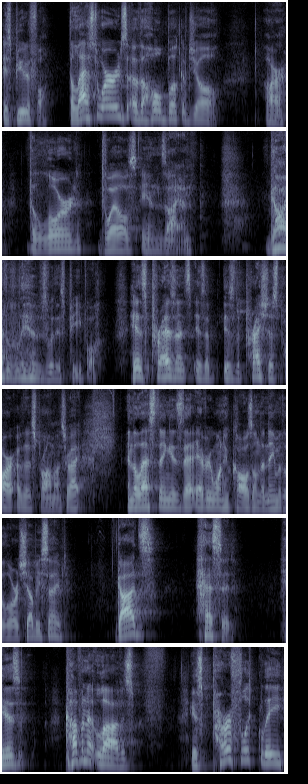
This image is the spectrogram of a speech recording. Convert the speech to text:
It's beautiful. The last words of the whole book of Joel are The Lord dwells in Zion. God lives with His people. His presence is, a, is the precious part of this promise, right? And the last thing is that everyone who calls on the name of the Lord shall be saved. God's Hesed, his covenant love is, is perfectly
